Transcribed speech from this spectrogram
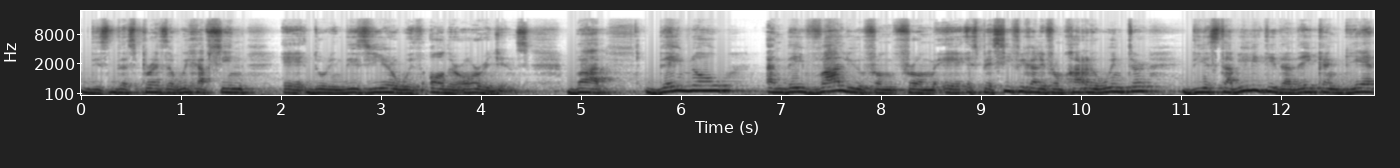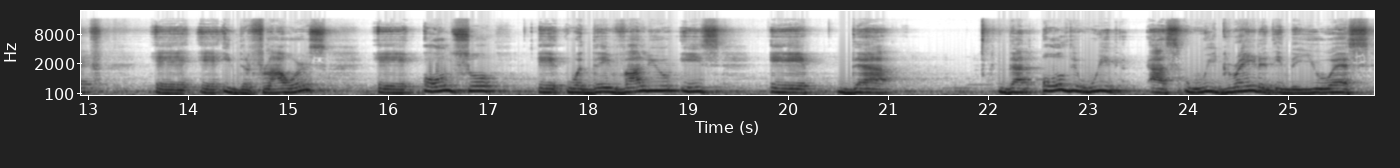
this, the spreads that we have seen uh, during this year with other origins. But they know and they value from from uh, specifically from Harry winter the stability that they can get uh, uh, in their flours. Uh, also, uh, what they value is the that all the wheat as we graded in the U.S.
